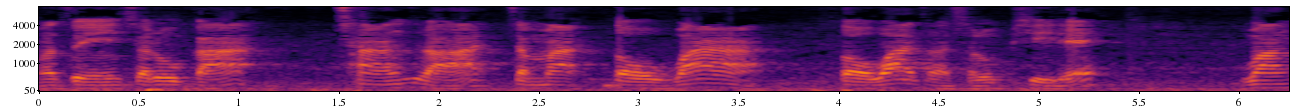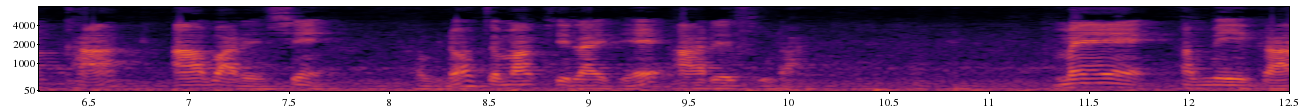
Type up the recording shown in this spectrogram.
မစင်ဆရာတို့ကချမ်းဆိုတာကျမတော်ဝါတော်ဝါဆိုတာဆရာတို့ဖြေတယ်ဝမ်ခါအားပါတယ်ရှင်ဟုတ်ပြီနော်ကျမဖြေလိုက်တယ်အားတယ်ဆိုတာแม่อเมริกา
